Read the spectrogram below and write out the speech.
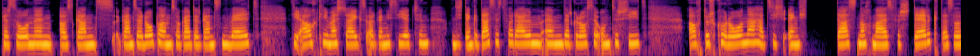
Personen aus ganz, ganz Europa und sogar der ganzen Welt, die auch Klimastreiks organisierten. Und ich denke, das ist vor allem ähm, der große Unterschied. Auch durch Corona hat sich eigentlich das nochmals verstärkt. Also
